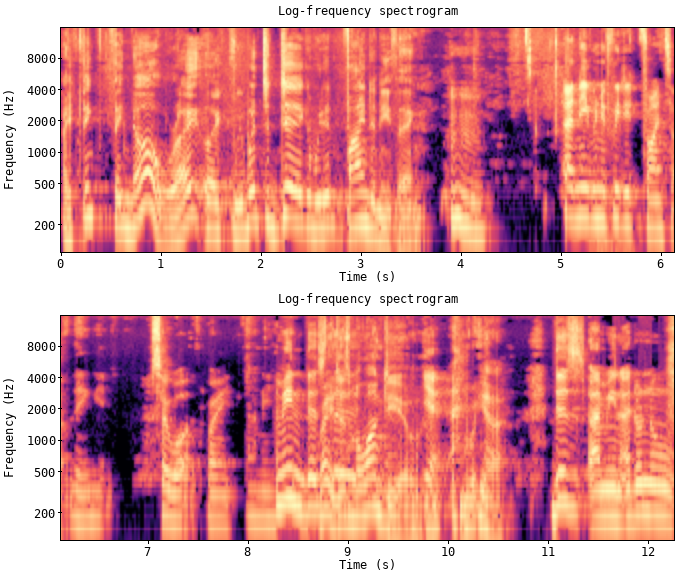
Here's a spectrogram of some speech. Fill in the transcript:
I think they know, right? Like we went to dig and we didn't find anything. And even if we did find something, so what? Right. I mean, I mean, does Right, it doesn't belong to you. Yeah. Yeah. Does I mean I don't know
